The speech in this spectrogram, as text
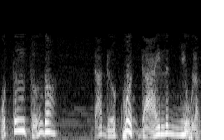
của tư tưởng đó đã được khuếch đại lên nhiều lần.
